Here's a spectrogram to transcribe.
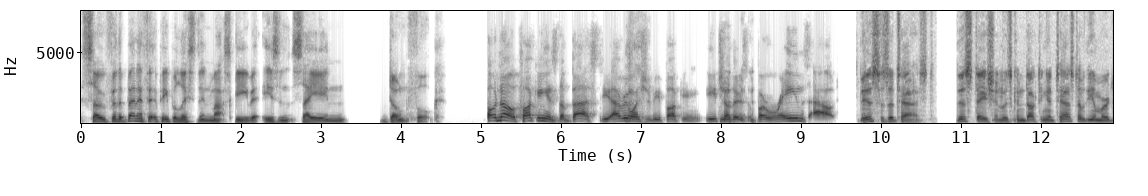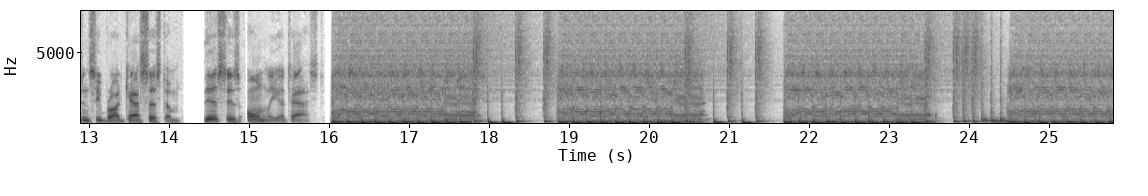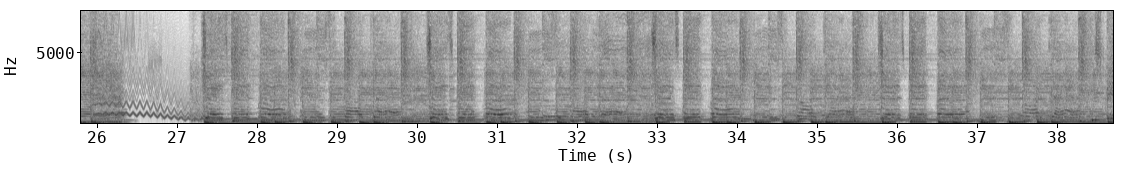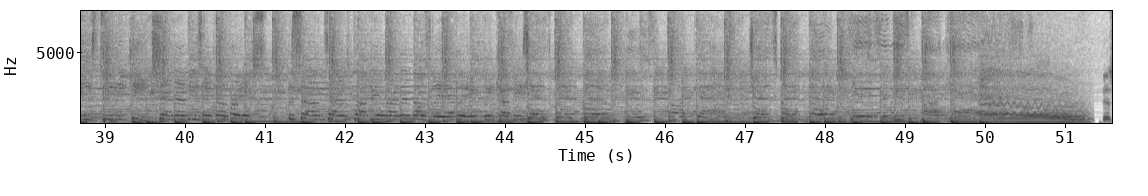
So, for the benefit of people listening, Matt Skiba isn't saying don't fuck. Oh no, fucking is the best. You, everyone should be fucking each other's brains out. This is a test. This station is conducting a test of the emergency broadcast system. This is only a test.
